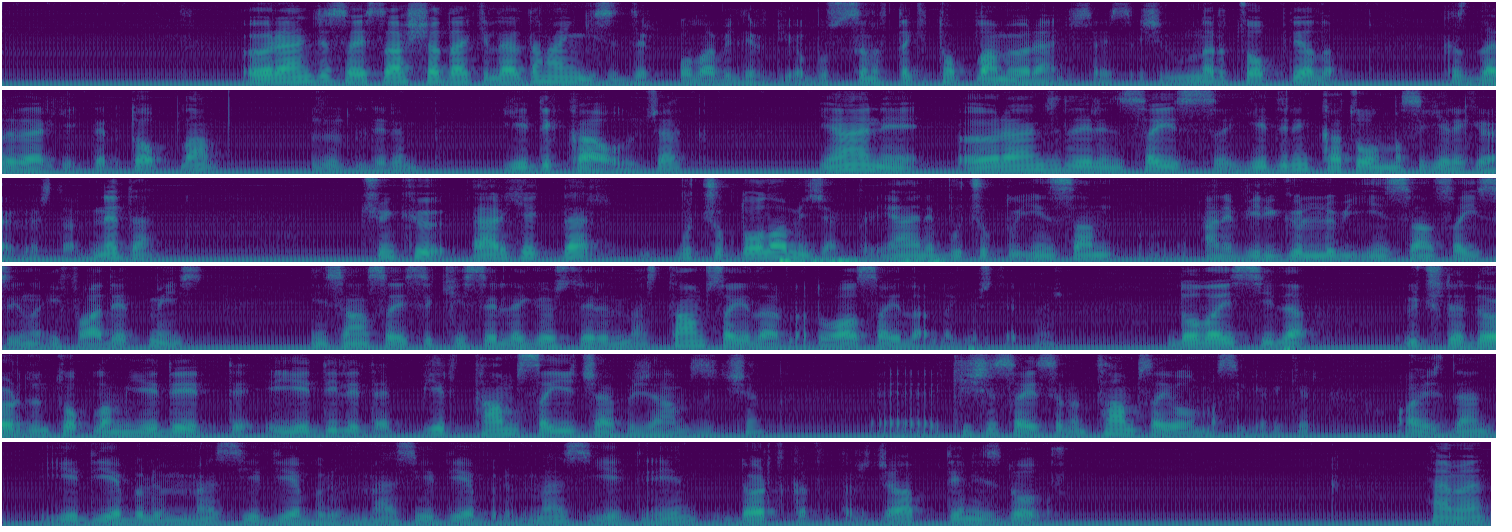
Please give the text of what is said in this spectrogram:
Öğrenci sayısı aşağıdakilerden hangisidir olabilir diyor. Bu sınıftaki toplam öğrenci sayısı. Şimdi bunları toplayalım. Kızları ve erkekleri toplam özür dilerim 7K olacak. Yani öğrencilerin sayısı 7'nin katı olması gerekir arkadaşlar. Neden? Çünkü erkekler buçuklu olamayacaktır. Yani buçuklu insan hani virgüllü bir insan sayısını ifade etmeyiz. İnsan sayısı kesirle gösterilmez. Tam sayılarla, doğal sayılarla gösterilir. Dolayısıyla 3 ile 4'ün toplamı 7 etti. E 7 ile de bir tam sayı çarpacağımız için e, kişi sayısının tam sayı olması gerekir. O yüzden 7'ye bölünmez, 7'ye bölünmez, 7'ye bölünmez. 7'nin 4 katıdır. Cevap denizde olur. Hemen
